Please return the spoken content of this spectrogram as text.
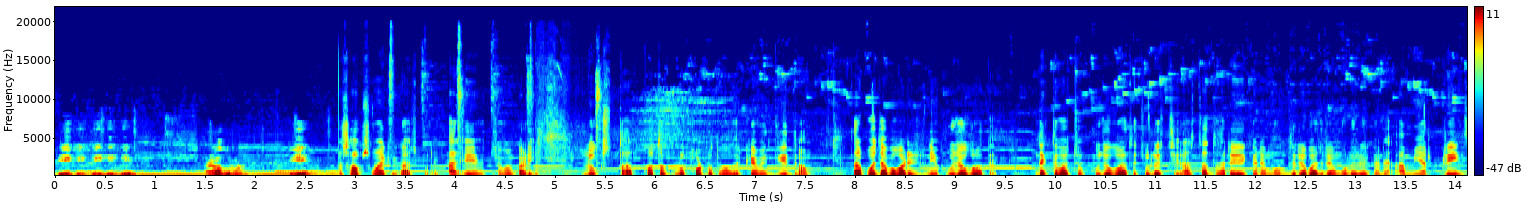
কি কি কি কি কি? আরেকবার বলুন কি? সব সময় কি কাজ করে। আর এই হচ্ছে আমার গাড়ি লুকস তার কতগুলো ফটো তোমাদেরকে আমি দিয়ে দিলাম। তারপর যাব গাড়িটা নিয়ে পুজো করাতে। দেখতে পাচ্ছ পুজো করাতে চলে এসেছি রাস্তার ধারে এখানে মন্দিরে বজরংবলির এখানে আমি আর প্রিন্স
